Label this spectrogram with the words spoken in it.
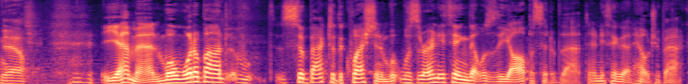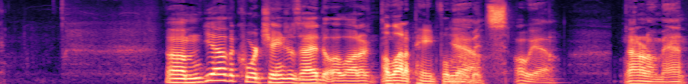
Yeah. Yeah, man. Well, what about? So back to the question: Was there anything that was the opposite of that? Anything that held you back? Um, yeah, the chord changes. I had a lot of A lot of painful yeah. moments. Oh yeah. I don't know, man.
